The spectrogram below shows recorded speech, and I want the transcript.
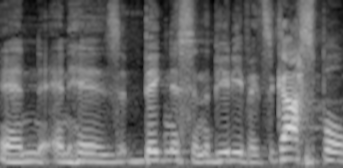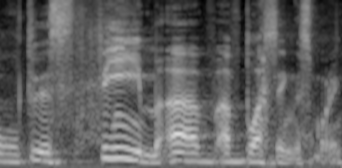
and, and his bigness and the beauty of his gospel through this theme of, of blessing this morning.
